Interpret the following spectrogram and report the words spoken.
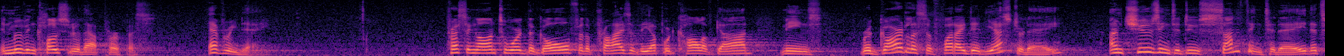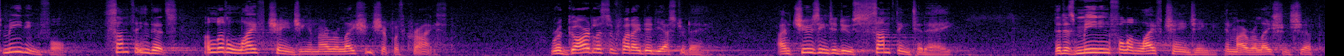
in moving closer to that purpose every day. Pressing on toward the goal for the prize of the upward call of God means, regardless of what I did yesterday, I'm choosing to do something today that's meaningful, something that's a little life changing in my relationship with Christ. Regardless of what I did yesterday, I'm choosing to do something today that is meaningful and life changing in my relationship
